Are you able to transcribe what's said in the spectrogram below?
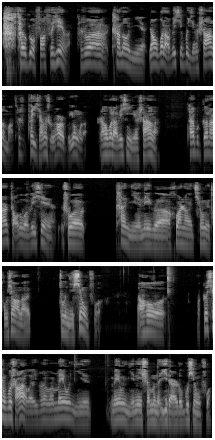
他又给我发私信了，他说看到你，然后我俩微信不已经删了吗？他说他以前的手机号不用了，然后我俩微信已经删了，他不搁哪儿找的我微信，说看你那个换上情侣头像了。祝你幸福，然后我说幸福啥呀？我说我没有你，没有你那什么的，一点都不幸福。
